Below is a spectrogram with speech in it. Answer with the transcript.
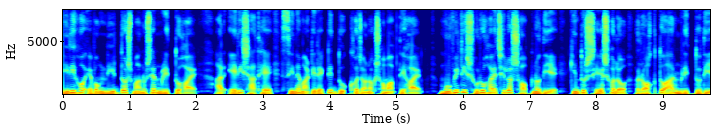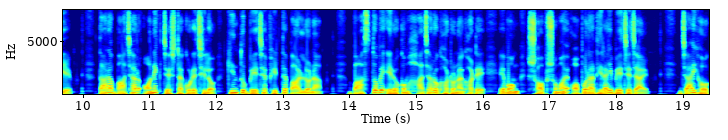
নিরীহ এবং নির্দোষ মানুষের মৃত্যু হয়, আর এরই সাথে সিনেমাটির একটি দুঃখজনক সমাপ্তি হয়। মুভিটি শুরু হয়েছিল স্বপ্ন দিয়ে, কিন্তু শেষ হল রক্ত আর মৃত্যু দিয়ে। তারা বাঁচার অনেক চেষ্টা করেছিল, কিন্তু বেঁচে ফিরতে পারল না। বাস্তবে এরকম হাজারো ঘটনা ঘটে এবং সব সময় অপরাধীরাই বেঁচে যায়। যাই হোক,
